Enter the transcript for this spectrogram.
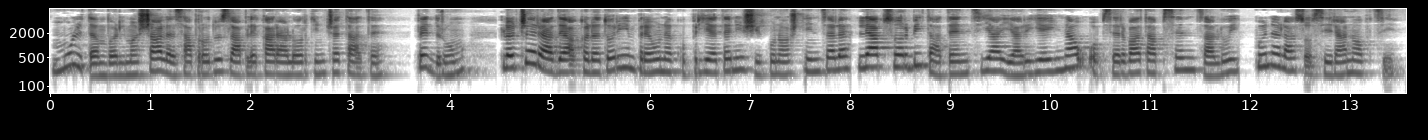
Multă învălmășală s-a produs la plecarea lor din cetate. Pe drum, Plăcerea de a călători împreună cu prietenii și cunoștințele le-a absorbit atenția, iar ei n-au observat absența lui până la sosirea nopții.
